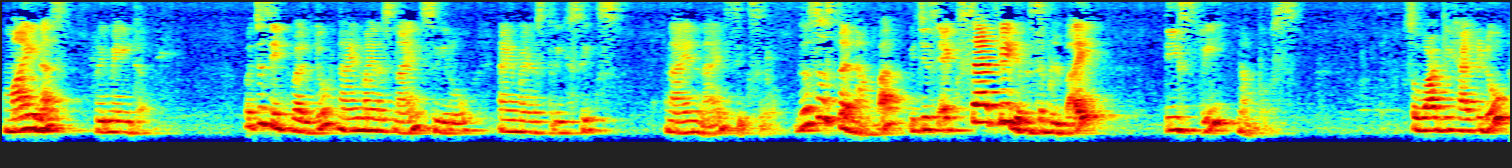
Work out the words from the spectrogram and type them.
minus remainder which is equal to 9 minus 9 0 9 minus 3 6 9 9 6 0 this is the number which is exactly divisible by these three numbers. So what we have to do?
